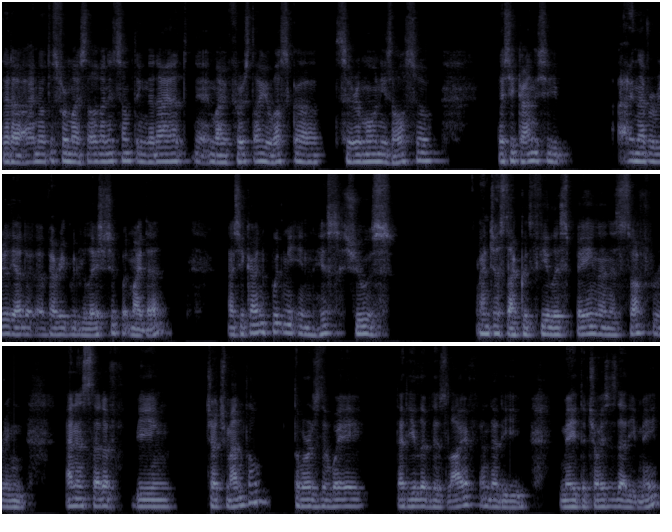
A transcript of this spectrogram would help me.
that I, I noticed for myself, and it's something that I had in my first ayahuasca ceremonies also. That she kind of she, I never really had a, a very good relationship with my dad, and she kind of put me in his shoes, and just I could feel his pain and his suffering, and instead of being judgmental towards the way that he lived his life and that he made the choices that he made,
